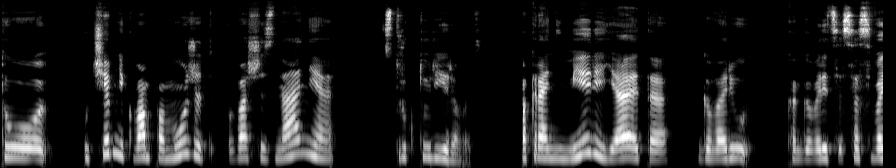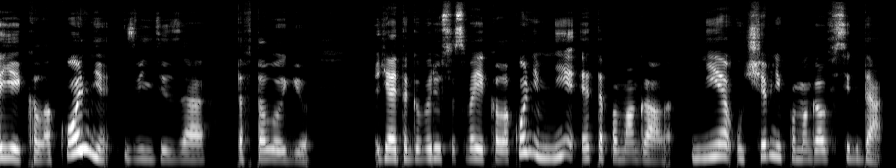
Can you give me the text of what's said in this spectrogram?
то учебник вам поможет ваши знания структурировать. По крайней мере, я это говорю, как говорится, со своей колокольни, извините за тавтологию, я это говорю со своей колокольни, мне это помогало. Мне учебник помогал всегда.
